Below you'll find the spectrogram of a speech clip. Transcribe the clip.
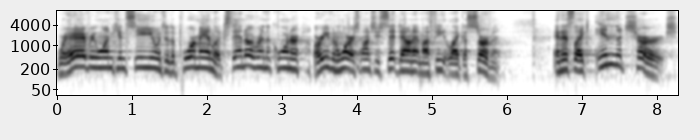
where everyone can see you. And to the poor man, look, stand over in the corner, or even worse, why don't you sit down at my feet like a servant? And it's like in the church,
